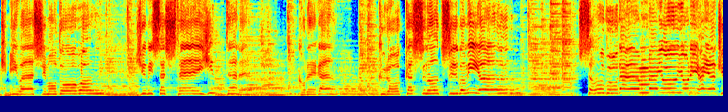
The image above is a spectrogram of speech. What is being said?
君は足元を指さして言ったねこれが黒カスのつぼみよそうだ迷うより早く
